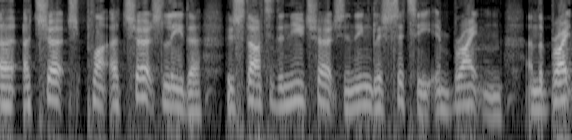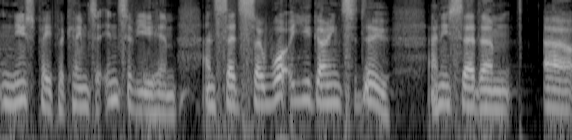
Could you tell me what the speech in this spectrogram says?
a, a, church, a church leader who started a new church in an English city in Brighton. And the Brighton newspaper came to interview him and said, So, what are you going to do? And he said, um, uh,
